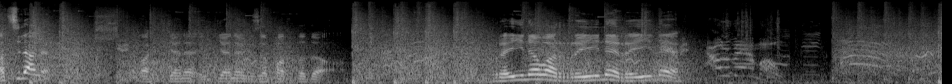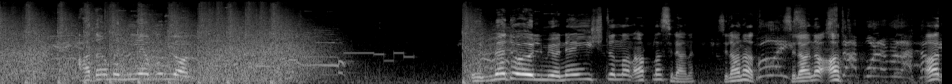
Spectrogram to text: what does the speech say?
At silahını. Bak gene gene bize patladı. Reyne var reyne reyne. Adamı niye vuruyorsun? Ölme de ölmüyor. Ne içtin lan? Atla silahını. Silahını at. Silahını at. At.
